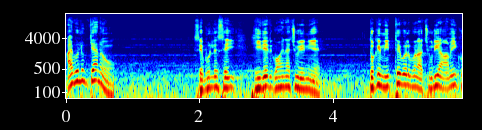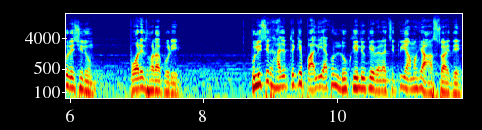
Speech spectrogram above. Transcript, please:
আমি বললাম, কেন? সে বললে, সেই হীরের গয়না চুরি নিয়ে। তোকে মিথ্যে বলব না, চুরি আমি করেছিলুম। পরে ধরা পড়ি। পুলিশের হাজার থেকে পালিয়ে এখন লুকিয়ে লুকিয়ে বেড়াচ্ছি, তুই আমাকে আশ্রয় দে।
